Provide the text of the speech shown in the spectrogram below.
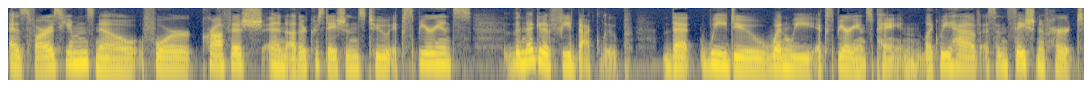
as far as humans know, for crawfish and other crustaceans to experience the negative feedback loop that we do when we experience pain. Like we have a sensation of hurt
